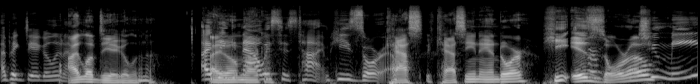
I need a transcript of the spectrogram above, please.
I picked Diego Luna. I love Diego Luna. I I think I'm now gonna- is his time. He's Zorro. Cass Cassian Andor. He is For- Zorro. To me,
